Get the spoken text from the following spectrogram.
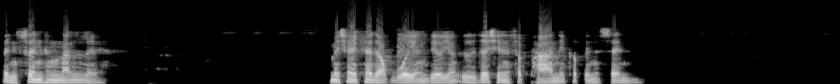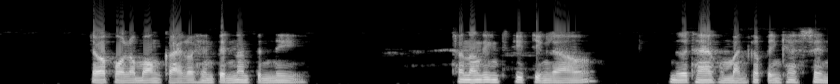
เป็นเส้นทั้งนั้นเลย ไม่ใช่แค่ดอกบัวอย่างเดียวอย่างอื่นด้วยเช่นสะพานนี่ก็เป็นเส้น แต่ว่าพอเรามองไกลเราเห็นเป็นนั่นเป็นนี่ ทั้งนั้นที่จริงแล้ว เนื้อแท้ของมันก็เป็นแค่เส้น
